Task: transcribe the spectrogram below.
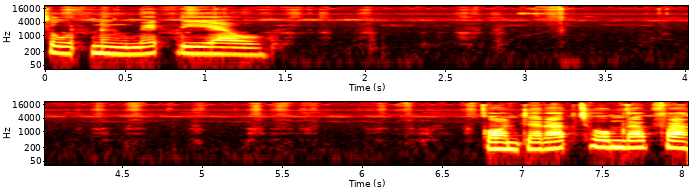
สูตรหนึ่งเม็ดเดียวก่อนจะรับชมรับฟัง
